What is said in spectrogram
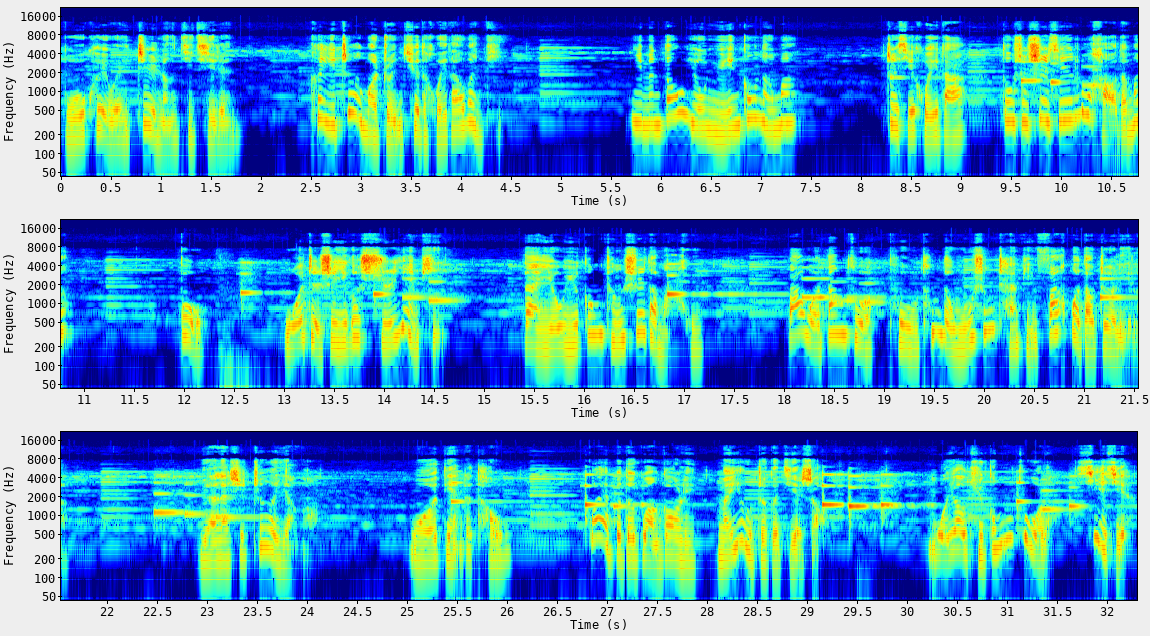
不愧为智能机器人。可以这么准确地回答问题？你们都有语音功能吗？这些回答都是事先录好的吗？不，我只是一个实验品。但由于工程师的马虎，把我当作普通的无声产品发货到这里了。原来是这样啊！我点着头，怪不得广告里没有这个介绍。我要去工作了，谢谢。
